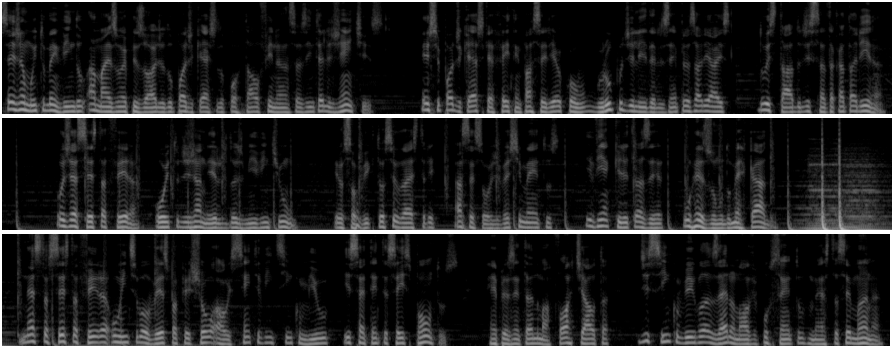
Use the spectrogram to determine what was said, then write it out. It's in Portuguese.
Seja muito bem-vindo a mais um episódio do podcast do portal Finanças Inteligentes. Este podcast que é feito em parceria com o grupo de líderes empresariais do estado de Santa Catarina. Hoje é sexta-feira, 8 de janeiro de 2021. Eu sou Victor Silvestre, assessor de investimentos, e vim aqui lhe trazer o resumo do mercado. Nesta sexta-feira, o índice Bovespa fechou aos 125.076 pontos, representando uma forte alta de 5,09% nesta semana.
